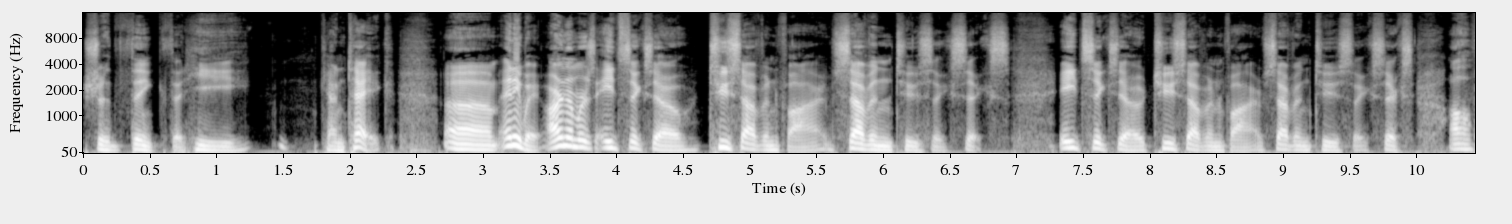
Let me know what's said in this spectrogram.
should think that he can take. Um, anyway, our number is 860 275 7266. 860 275 7266. I'll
